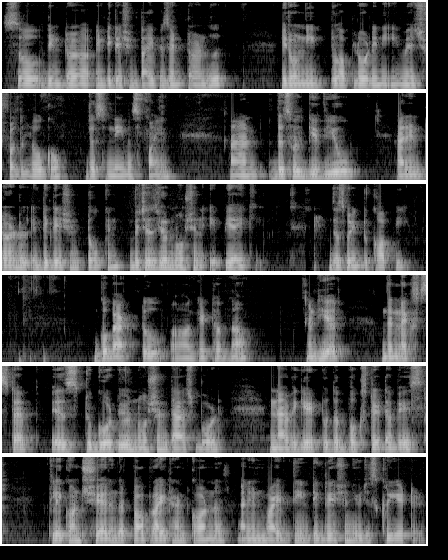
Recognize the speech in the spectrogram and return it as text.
So the integration type is internal. You don't need to upload any image for the logo just the name is fine. And this will give you an internal integration token which is your notion api key. Just going to copy. Go back to uh, github now. And here the next step is to go to your Notion dashboard, navigate to the books database, click on share in the top right hand corner and invite the integration you just created.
